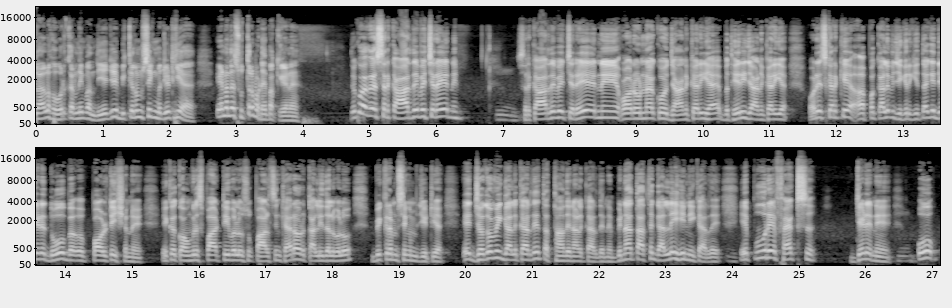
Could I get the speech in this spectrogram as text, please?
ਗੱਲ ਹੋਰ ਕਰਨੀ ਬੰਦੀ ਹੈ ਜਿਹੜੀ ਵਿਕਰਮ ਸਿੰਘ ਮਜੀਠੀਆ ਇਹਨਾਂ ਦੇ ਸੂਤਰ ਬੜੇ ਪੱਕੇ ਨੇ। ਦੇਖੋ ਅਗਰ ਸਰਕਾਰ ਦੇ ਵਿੱਚ ਰਹੇ ਨੇ ਸਰਕਾਰ ਦੇ ਵਿੱਚ ਰਹੇ ਨੇ ਔਰ ਉਹਨਾਂ ਕੋਲ ਜਾਣਕਾਰੀ ਹੈ ਬਥੇਰੀ ਜਾਣਕਾਰੀ ਹੈ। ਔਰ ਇਸ ਕਰਕੇ ਆਪਾਂ ਕੱਲ ਵੀ ਜ਼ਿਕਰ ਕੀਤਾ ਕਿ ਜਿਹੜੇ ਦੋ ਪੋਲੀਟੀਸ਼ੀਅਨ ਨੇ ਇੱਕ ਕਾਂਗਰਸ ਪਾਰਟੀ ਵੱਲੋਂ ਸੁਖਪਾਲ ਸਿੰਘ ਖਹਿਰਾ ਔਰ ਅਕਾਲੀ ਦਲ ਵੱਲੋਂ ਵਿਕਰਮ ਸਿੰਘ ਮਜੀਠੀਆ ਇਹ ਜਦੋਂ ਵੀ ਗੱਲ ਕਰਦੇ ਤੱਥਾਂ ਦੇ ਨਾਲ ਕਰਦੇ ਨੇ ਬਿਨਾਂ ਤੱਥ ਗੱਲ ਹੀ ਨਹੀਂ ਕਰਦੇ। ਇਹ ਪੂਰੇ ਫੈਕਟਸ ਜਿਹੜੇ ਨੇ ਉਹ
